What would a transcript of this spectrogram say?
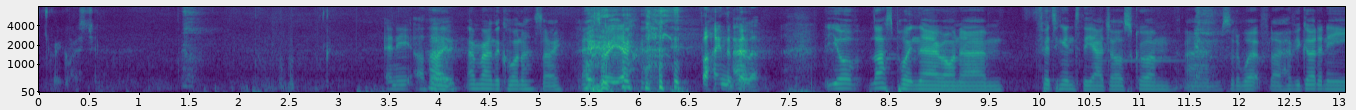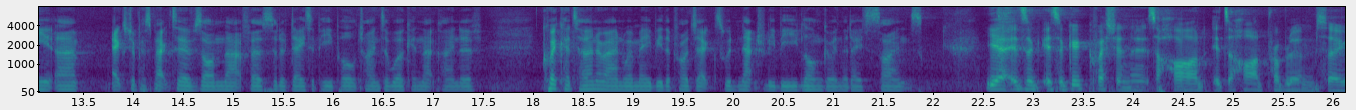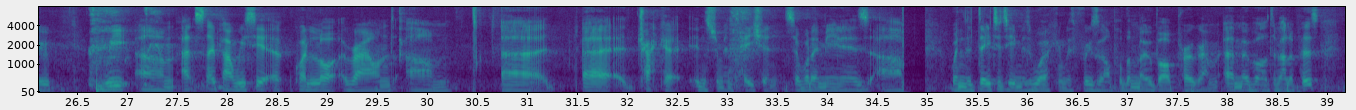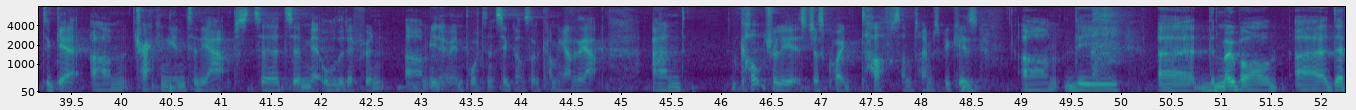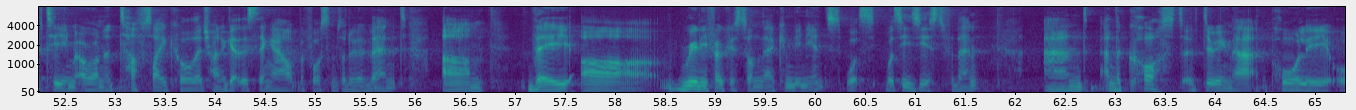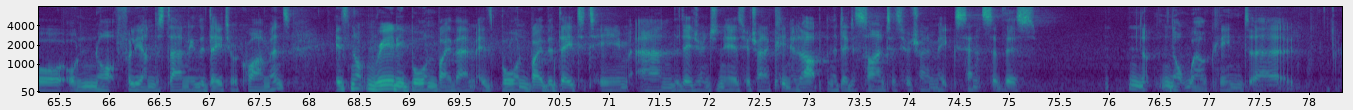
Great question. Any other? Hi, I'm around the corner. Sorry. Oh, sorry, yeah. Behind the Uh, pillar. Your last point there on um, fitting into the agile Scrum um, sort of workflow. Have you got any uh, extra perspectives on that for sort of data people trying to work in that kind of quicker turnaround where maybe the projects would naturally be longer in the data science? Yeah, it's a it's a good question and it's a hard it's a hard problem. So we um, at Snowplow we see it quite a lot around um, uh, uh, tracker instrumentation. So what I mean is. Um, when the data team is working with, for example, the mobile program, uh, mobile developers to get um, tracking into the apps to, to emit all the different, um, you know, important signals that are coming out of the app. And culturally, it's just quite tough sometimes because um, the uh, the mobile uh, dev team are on a tough cycle. They're trying to get this thing out before some sort of event. Um, they are really focused on their convenience, what's what's easiest for them and and the cost of doing that poorly or, or not fully understanding the data requirements it's not really borne by them. It's borne by the data team and the data engineers who are trying to clean it up and the data scientists who are trying to make sense of this not, not well cleaned, uh,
